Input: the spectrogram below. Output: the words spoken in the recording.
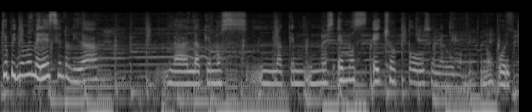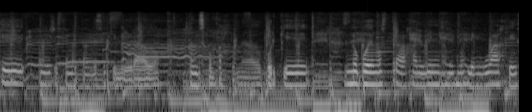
¿Qué opinión me merece en realidad la, que, nos, la que nos hemos hecho todos en algún momento? ¿no? ¿Por qué un sistema tan desequilibrado, tan descompaginado? ¿Por qué no podemos trabajar en los mismos lenguajes?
